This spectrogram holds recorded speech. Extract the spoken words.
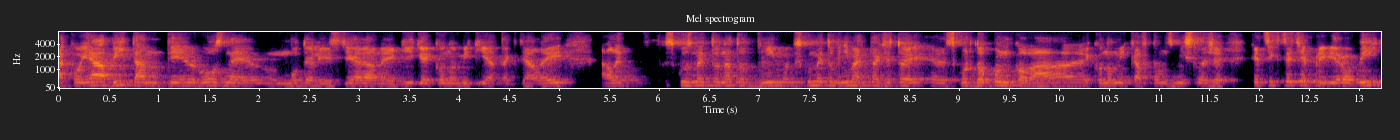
Ako ja vítam tie rôzne modely zdieľanej gig ekonomiky a tak ďalej, ale skúsme to, na to, vním, skúsme to vnímať tak, že to je e, skôr doplnková ekonomika v tom zmysle, že keď si chcete privyrobiť,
